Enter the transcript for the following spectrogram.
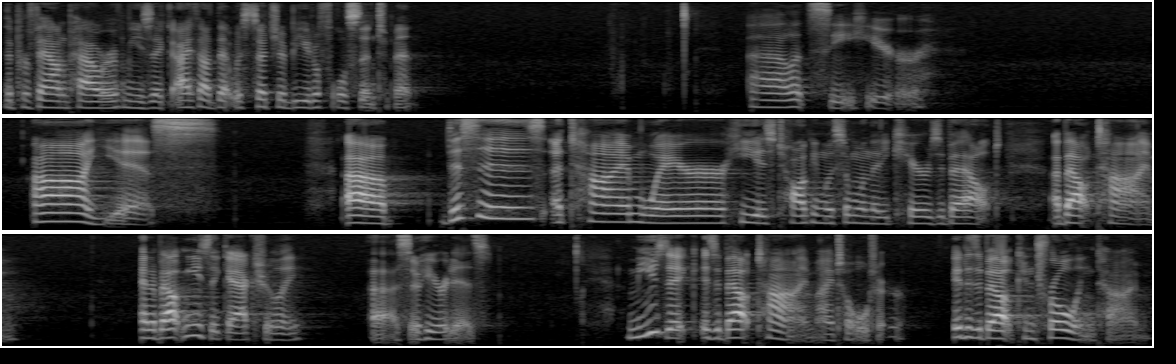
the profound power of music, I thought that was such a beautiful sentiment. Uh, let's see here. Ah, yes. Uh, this is a time where he is talking with someone that he cares about, about time, and about music, actually. Uh, so here it is. Music is about time, I told her. It is about controlling time.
